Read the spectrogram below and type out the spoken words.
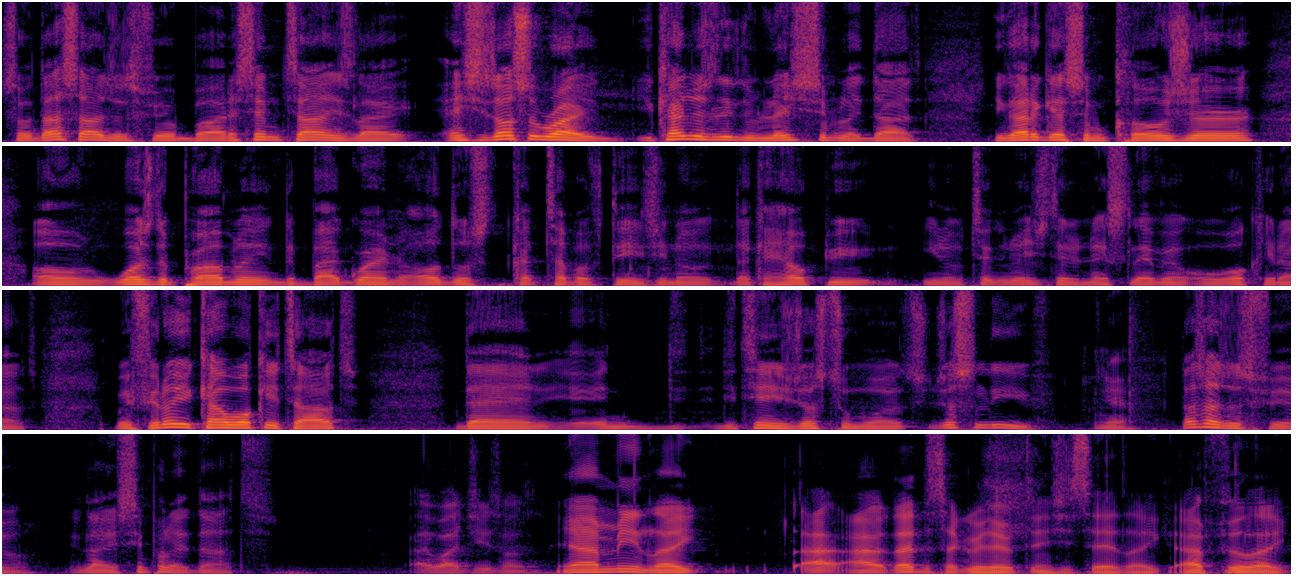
So that's how I just feel. But at the same time, it's like, and she's also right. You can't just leave the relationship like that. You got to get some closure on what's the problem, the background, all those type of things, you know, that can help you, you know, take the relationship to the next level or work it out. But if you know you can't work it out, then and the thing is just too much, just leave. Yeah. That's how I just feel. Like simple like that. What about you, Sonson? Yeah, I mean, like, I, I I disagree with everything she said. Like I feel like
